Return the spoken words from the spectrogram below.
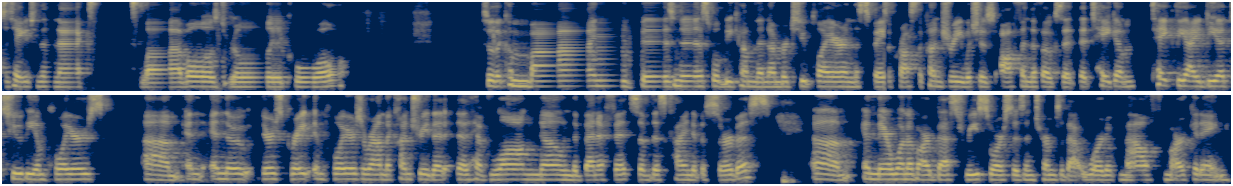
to take it to the next level is really cool. So the combined business will become the number two player in the space across the country, which is often the folks that, that take them take the idea to the employers. Um, and and the, there's great employers around the country that, that have long known the benefits of this kind of a service. Um, and they're one of our best resources in terms of that word of mouth marketing.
